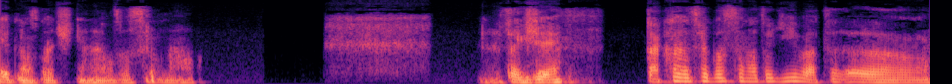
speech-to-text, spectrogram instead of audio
Jednoznačně nelze srovnávat. Takže Takhle třeba se na to dívat. Uh,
